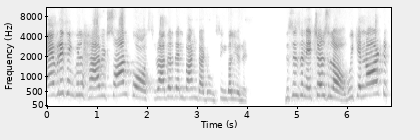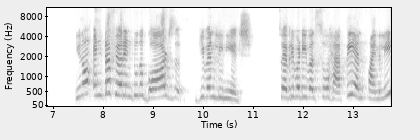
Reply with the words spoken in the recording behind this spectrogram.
Everything will have its own cost rather than one duddu, single unit. This is the nature's law. We cannot, you know, interfere into the God's given lineage. So everybody was so happy and finally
